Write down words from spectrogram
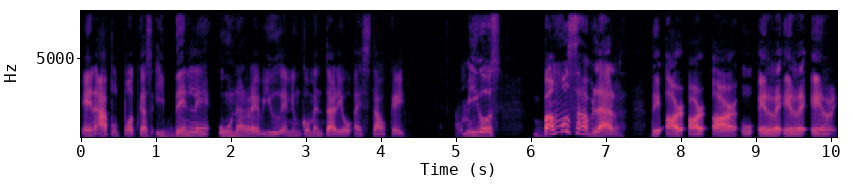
en Apple Podcast y denle una review, denle un comentario a Está OK. Amigos, vamos a hablar de RRR o RRR.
